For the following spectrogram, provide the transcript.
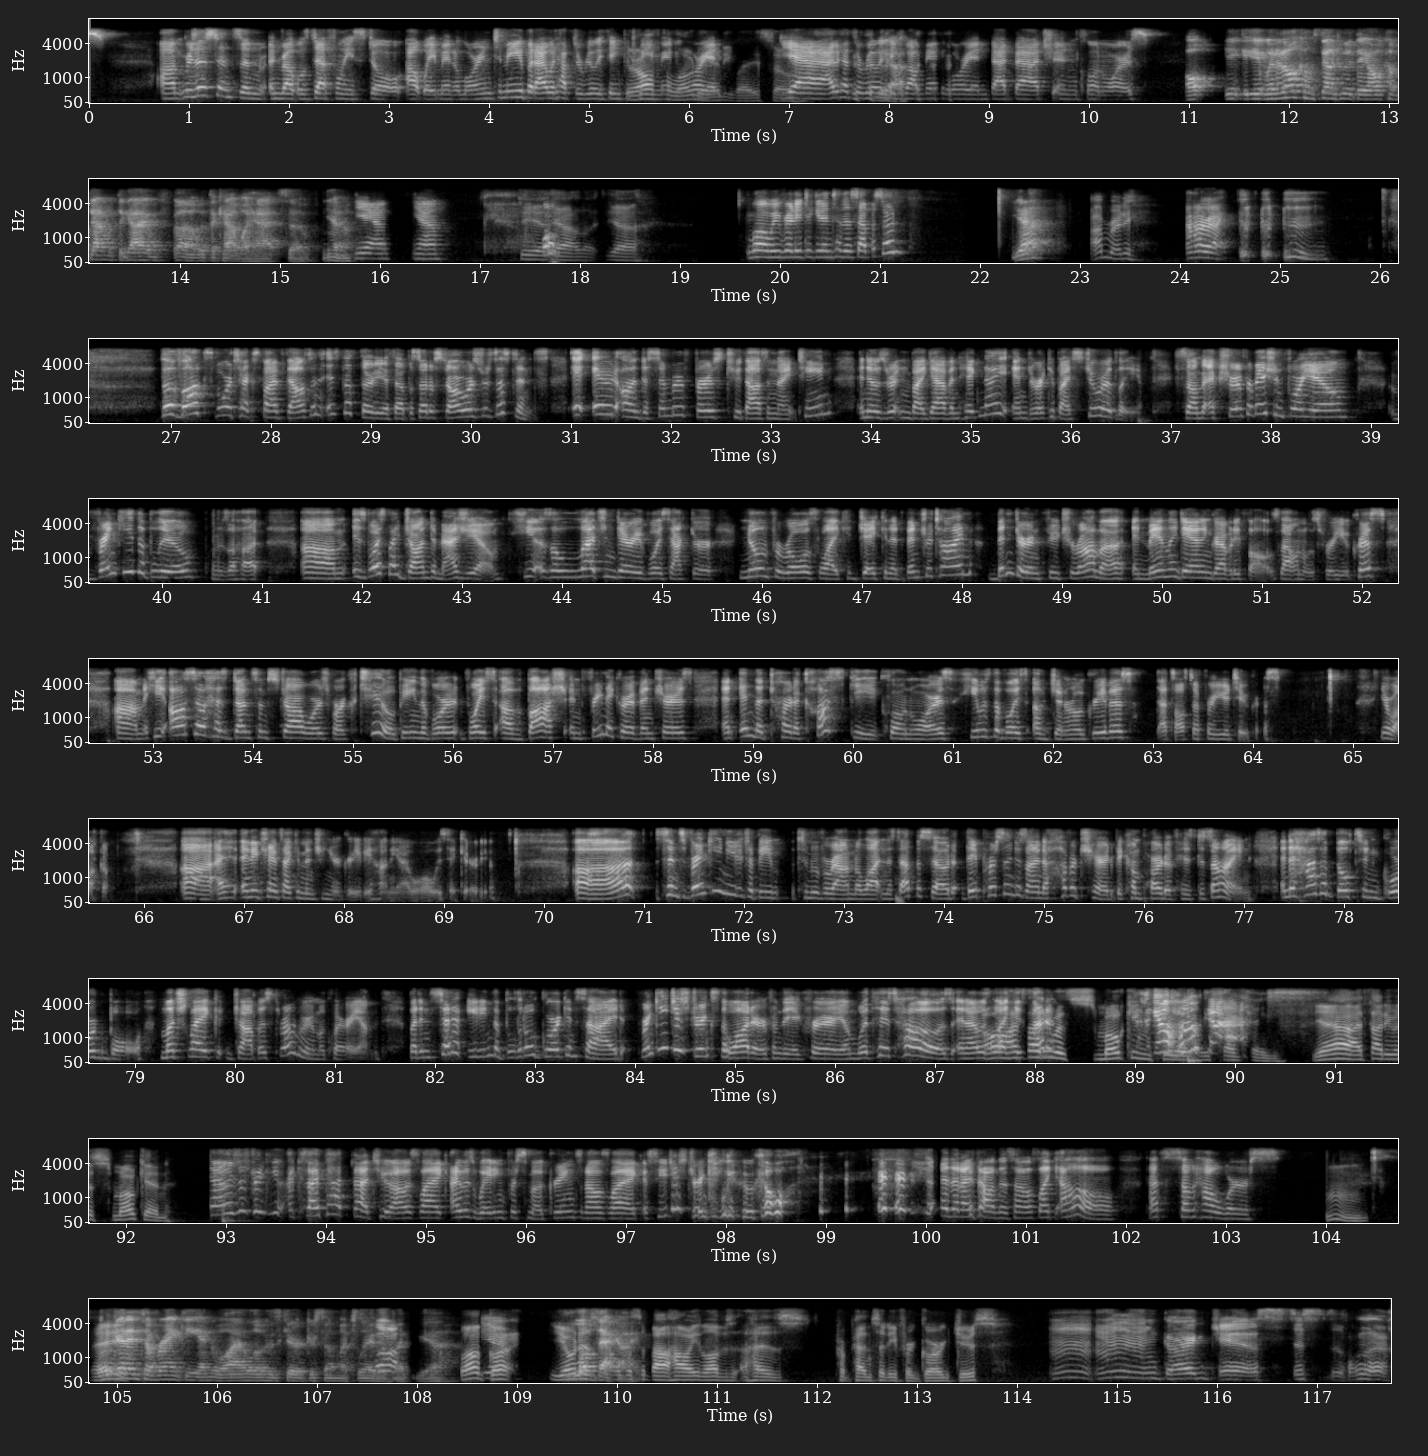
um, Resistance and, and Rebels definitely still outweigh Mandalorian to me. But I would have to really think They're all between Filoni Mandalorian. anyway. So Yeah, I would have to really Yeah. think about Mandalorian, Bad Batch, and Clone Wars. All it, it- when it all comes down to it, they all come down with the guy uh, with the cowboy hat. So yeah. Yeah, yeah. See, Oh. yeah, yeah. Well, are we ready to get into this episode? Yeah. I'm ready. All right. the Vox Vortex 5000 is the 30th episode of Star Wars Resistance. It aired on December 1st, 2019, and it was written by Gavin Hignight and directed by Stuart Lee. Some extra information for you. Frankie the Blue, who's a Hutt, um, is voiced by John DiMaggio. He is a legendary voice actor known for roles like Jake in Adventure Time, Bender in Futurama, and Manly Dan in Gravity Falls. That one was for you, Chris. Um, he also has done some Star Wars work too, being the vo- voice of Bosch in Freemaker Adventures, and in the Tartakovsky Clone Wars, he was the voice of General Grievous. That's also for you too, Chris. You're welcome. Uh, I, any chance I can mention your gravy, honey, I will always take care of you. Uh, since Frankie needed to be to move around a lot in this episode, they personally designed a hover chair to become part of his design, and it has a built-in Gorg bowl, much like Jabba's throne room aquarium. But instead of eating the little Gorg inside, Frankie just drinks the water from the aquarium with his hose, and I was oh, like, I "Is thought he a was smoking Like or something. Yeah, I thought he was smoking. Yeah, I was just drinking because I thought that too. I was like, I was waiting for smoke rings, and I was like, is he just drinking hookah water? and then I found this, and I was like, oh, that's somehow worse. Hmm. We'll get into Frankie and why I love his character so much later, Oh. but yeah. well, Yeah. Gor- Yoda Love that us about how he loves his propensity for Gorg juice. Mm mm, Gorg juice. Just ugh.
